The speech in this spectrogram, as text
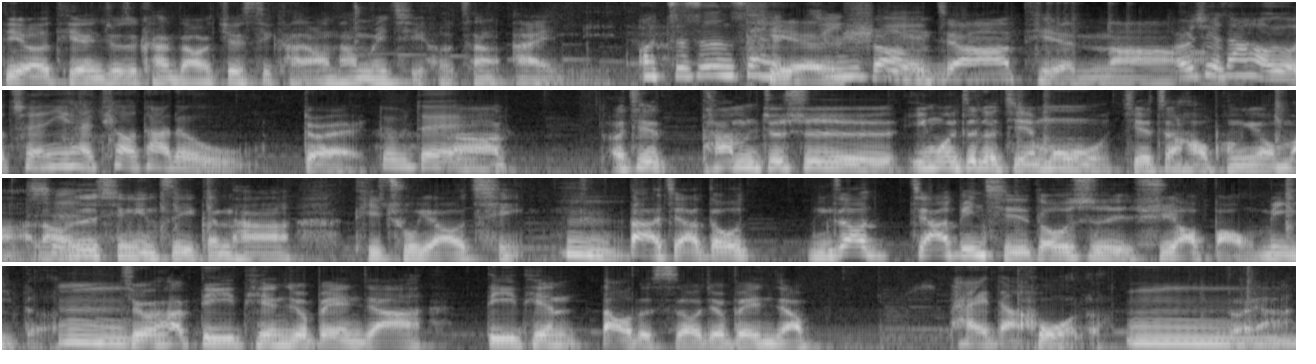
第二天就是看到 Jessica，然后他们一起合唱《爱你》啊，这真的是很经典，甜上加甜呐，而且他好有诚意，还跳他的舞，对，对不对？那而且他们就是因为这个节目结成好朋友嘛，然后是心灵自己跟他提出邀请，嗯，大家都你知道嘉宾其实都是需要保密的，嗯，结果他第一天就被人家第一天到的时候就被人家拍到破了，嗯，对啊，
